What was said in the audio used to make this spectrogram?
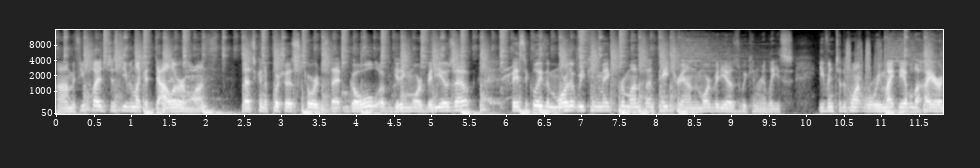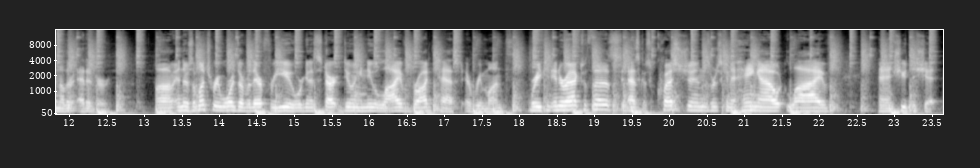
Um, if you pledge just even like a dollar a month, that's going to push us towards that goal of getting more videos out. Basically, the more that we can make per month on Patreon, the more videos we can release, even to the point where we might be able to hire another editor. Um, and there's a bunch of rewards over there for you. We're going to start doing a new live broadcast every month where you can interact with us, ask us questions. We're just going to hang out live and shoot the shit.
